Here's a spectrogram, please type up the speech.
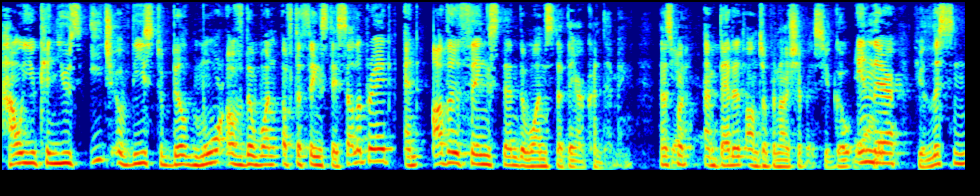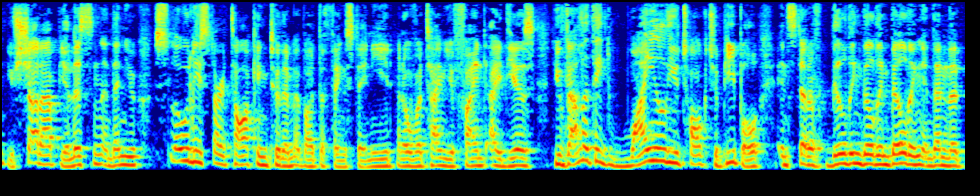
how you can use each of these to build more of the one of the things they celebrate and other things than the ones that they are condemning. That's what embedded entrepreneurship is. You go in there, you listen, you shut up, you listen, and then you slowly start talking to them about the things they need. And over time, you find ideas. You validate while you talk to people instead of building, building, building, and then the,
